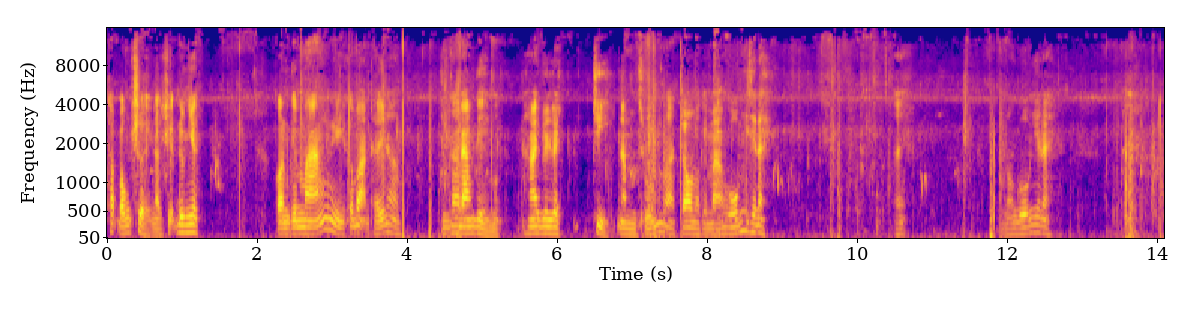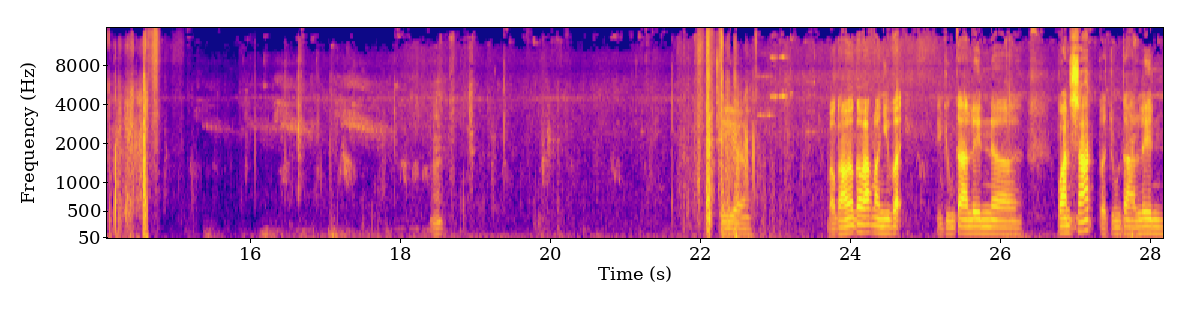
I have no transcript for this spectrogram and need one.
thắp bóng sưởi là chuyện đương nhiên. Còn cái máng thì các bạn thấy là chúng ta đang để một hai viên gạch chỉ nằm xuống và cho vào cái máng gốm như thế này. Đây. máng gốm như này Đó. thì uh, báo cáo với các bác là như vậy. Thì chúng ta lên uh, quan sát và chúng ta lên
